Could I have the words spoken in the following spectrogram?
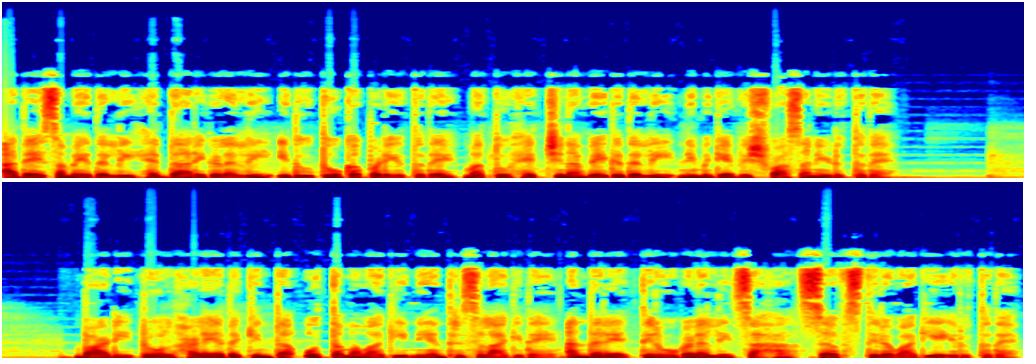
ಅದೇ ಸಮಯದಲ್ಲಿ ಹೆದ್ದಾರಿಗಳಲ್ಲಿ ಇದು ತೂಕ ಪಡೆಯುತ್ತದೆ ಮತ್ತು ಹೆಚ್ಚಿನ ವೇಗದಲ್ಲಿ ನಿಮಗೆ ವಿಶ್ವಾಸ ನೀಡುತ್ತದೆ. ಬಾಡಿ ರೋಲ್ ಹಳೆಯದಕ್ಕಿಂತ ಉತ್ತಮವಾಗಿ ನಿಯಂತ್ರಿಸಲಾಗಿದೆ ಅಂದರೆ ತಿರುವುಗಳಲ್ಲಿ ಸಹ ಸರ್ವ್ ಸ್ಥಿರವಾಗಿಯೇ ಇರುತ್ತದೆ.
